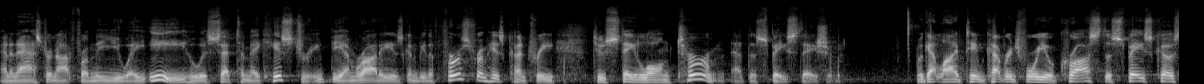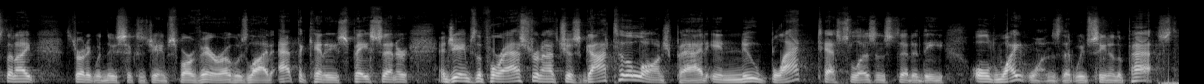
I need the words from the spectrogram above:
and an astronaut from the UAE who is set to make history. The Emirati is going to be the first from his country to stay long term at the space station. We got live team coverage for you across the Space Coast tonight, starting with News 6's James Sparvero, who's live at the Kennedy Space Center. And James, the four astronauts just got to the launch pad in new black Teslas instead of the old white ones that we've seen in the past.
